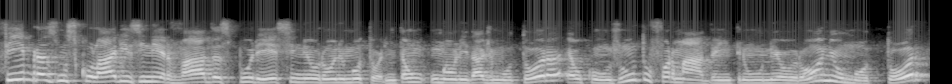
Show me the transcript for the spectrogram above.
fibras musculares inervadas por esse neurônio motor. Então, uma unidade motora é o conjunto formado entre um neurônio motor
